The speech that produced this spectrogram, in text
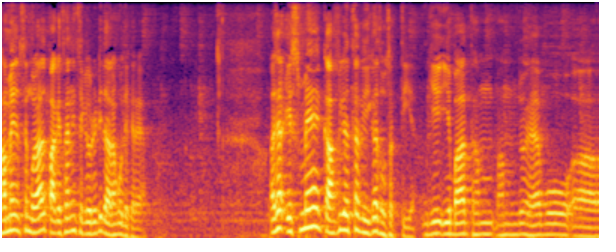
हमें इससे मुराद पाकिस्तानी सिक्योरिटी इदारों को दिख रहा है। अच्छा इसमें काफ़ी हद तक दिक्कत हो सकती है। ये ये बात हम हम जो है वो आ,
